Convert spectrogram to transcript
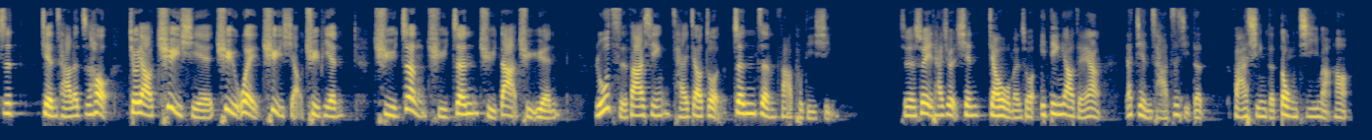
是检查了之后，就要去邪、去味、去小、去偏，取正、取真、取大、取原，如此发心才叫做真正发菩提心。是，所以他就先教我们说，一定要怎样。要检查自己的发心的动机嘛？哈，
